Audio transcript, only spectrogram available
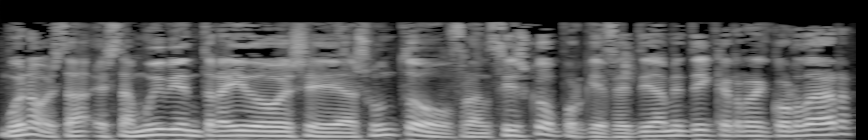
Bueno, está, está muy bien traído ese asunto, Francisco, porque efectivamente hay que recordar,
